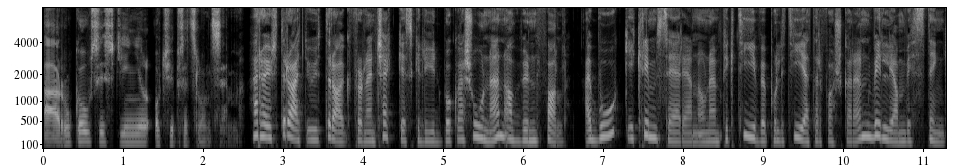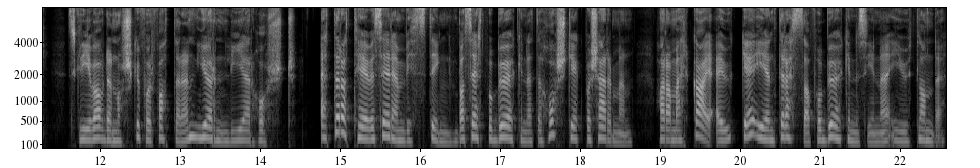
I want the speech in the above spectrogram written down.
a rukou si stínil oči před sluncem. Her hørte du et utdrag fra den tsjekkiske lydbokversjonen av Bunnfall, ei bok i krimserien om den fiktive politietterforskeren William Wisting, skrevet av den norske forfatteren Jørn Lier Horst. Etter at TV-serien Wisting, basert på bøkene til Horst, gikk på skjermen, har han merka ei auke i interessa for bøkene sine i utlandet.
